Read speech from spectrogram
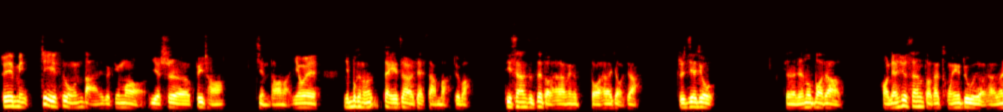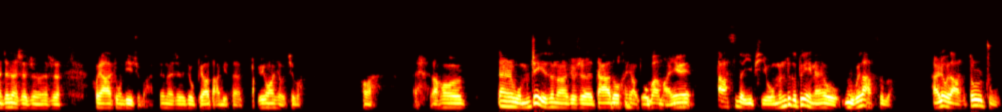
所以每这一次我们打这个经贸也是非常紧张的，因为你不可能再一再二再三吧，对吧？第三次再倒在那个倒在他脚下，直接就真的人都爆炸了。好，连续三次倒在同一个队伍脚下，那真的是真的是。回家种地去吧，真的是就不要打比赛，打乒乓球去吧，好吧，哎，然后，但是我们这一次呢，就是大家都很想夺冠嘛，因为大四的一批，我们这个队里面有五个大四的，还是六个大四，都是主，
